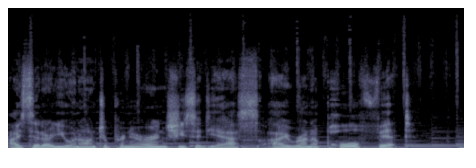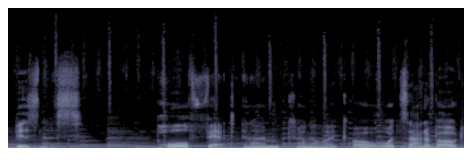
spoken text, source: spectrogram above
I said, "Are you an entrepreneur?" and she said, "Yes, I run a pole fit business." Pole fit. And I'm kind of like, oh, what's that about?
